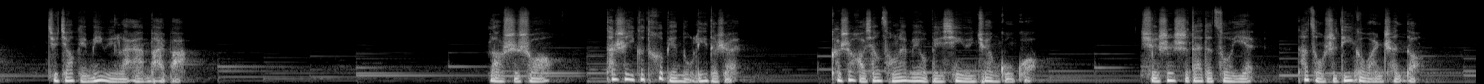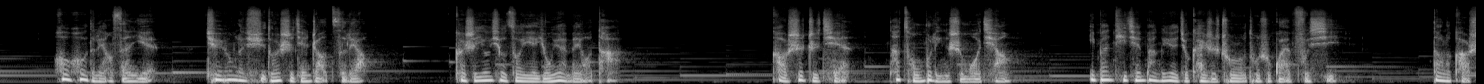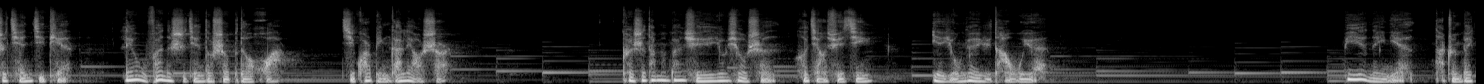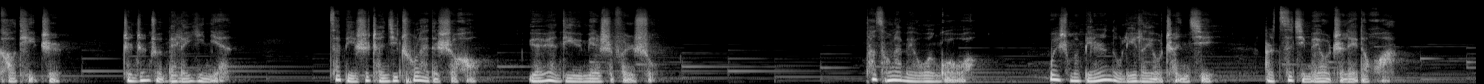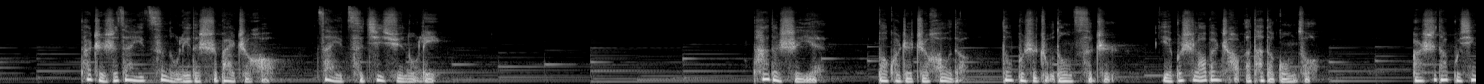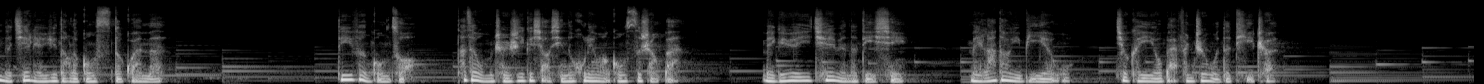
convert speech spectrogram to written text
就交给命运来安排吧。老实说，他是一个特别努力的人，可是好像从来没有被幸运眷顾过。学生时代的作业，他总是第一个完成的，厚厚的两三页，却用了许多时间找资料。可是优秀作业永远没有他。考试之前，他从不临时摸枪，一般提前半个月就开始出入图书馆复习。到了考试前几天，连午饭的时间都舍不得花，几块饼干了事儿。可是他们班学业优秀生和奖学金，也永远与他无缘。毕业那年，他准备考体制，整整准备了一年，在笔试成绩出来的时候，远远低于面试分数。他从来没有问过我，为什么别人努力了有成绩，而自己没有之类的话。他只是在一次努力的失败之后，再一次继续努力。他的事业，包括这之后的，都不是主动辞职，也不是老板炒了他的工作，而是他不幸的接连遇到了公司的关门。第一份工作，他在我们城市一个小型的互联网公司上班。每个月一千元的底薪，每拉到一笔业务，就可以有百分之五的提成。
